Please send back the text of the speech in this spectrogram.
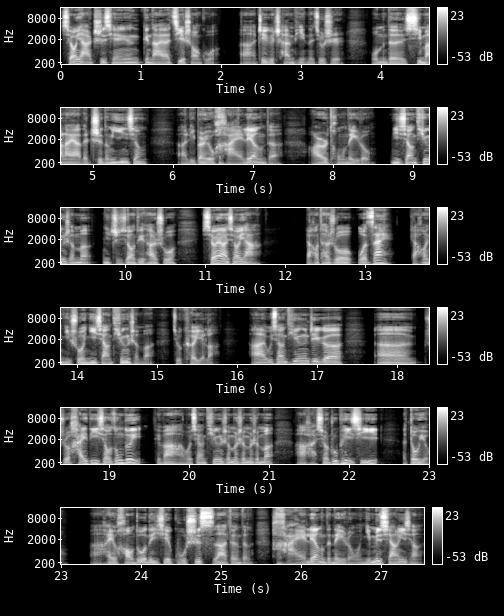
小雅之前跟大家介绍过啊，这个产品呢就是我们的喜马拉雅的智能音箱啊，里边有海量的儿童内容。你想听什么，你只需要对它说“小雅，小雅”，然后他说我在，然后你说你想听什么就可以了啊。我想听这个，呃，说海底小纵队，对吧？我想听什么什么什么啊，小猪佩奇都有。啊，还有好多的一些古诗词啊，等等，海量的内容。你们想一想，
